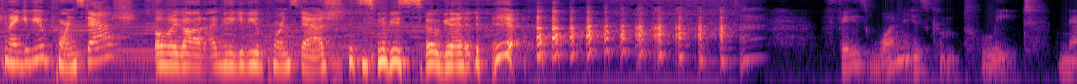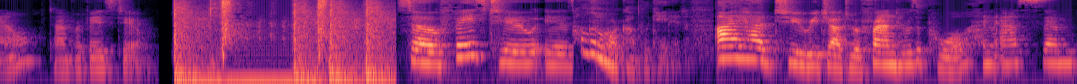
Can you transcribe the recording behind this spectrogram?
Can I give you a porn stash? Oh my God, I'm gonna give you a porn stash. Is gonna be so good. phase one is complete. Now, time for phase two. So phase two is a little more complicated. I had to reach out to a friend who was a pool and ask them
